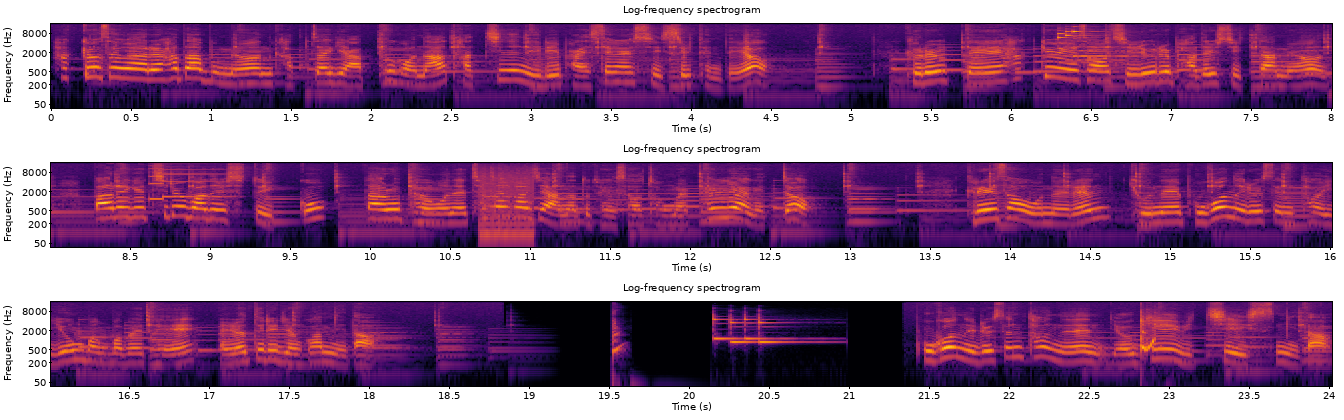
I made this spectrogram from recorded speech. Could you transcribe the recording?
학교 생활을 하다 보면 갑자기 아프거나 다치는 일이 발생할 수 있을 텐데요. 그럴 때 학교에서 진료를 받을 수 있다면 빠르게 치료받을 수도 있고 따로 병원에 찾아가지 않아도 돼서 정말 편리하겠죠? 그래서 오늘은 교내 보건의료센터 이용 방법에 대해 알려드리려고 합니다. 보건의료센터는 여기에 위치해 있습니다.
